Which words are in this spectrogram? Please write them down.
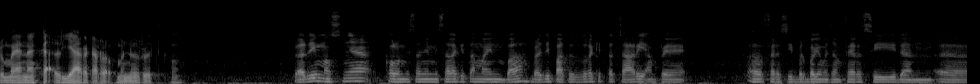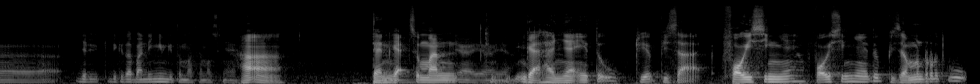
lumayan agak liar kalau menurutku Berarti maksudnya kalau misalnya misalnya kita main Bach, berarti partiturnya kita cari sampai eh, versi berbagai macam versi dan eh, jadi kita bandingin gitu mas maksudnya. Ha-ha. dan nggak cuman Ya ya ya. nggak hanya itu dia bisa voicingnya voicingnya itu bisa menurutku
